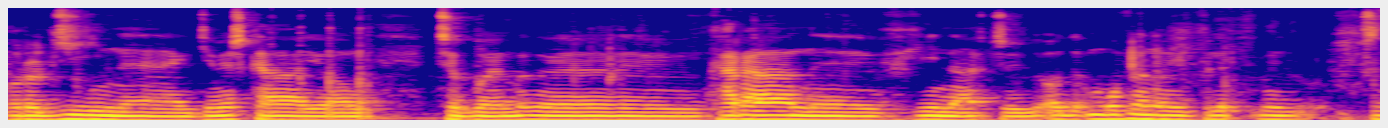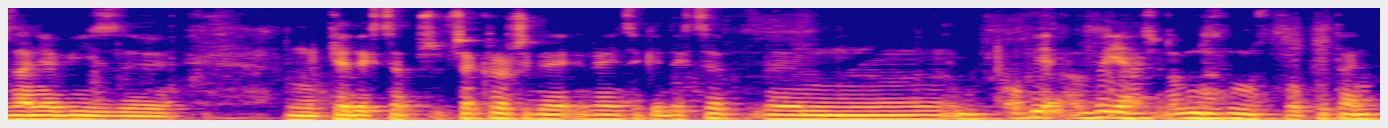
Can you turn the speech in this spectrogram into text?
rodzinę, gdzie mieszkają, czy byłem e, karany w Chinach, czy odmówiono mi przyznania wizy, kiedy chcę prze- przekroczyć gra- granicę, kiedy chcę wyjechać. No, mnóstwo- pytań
